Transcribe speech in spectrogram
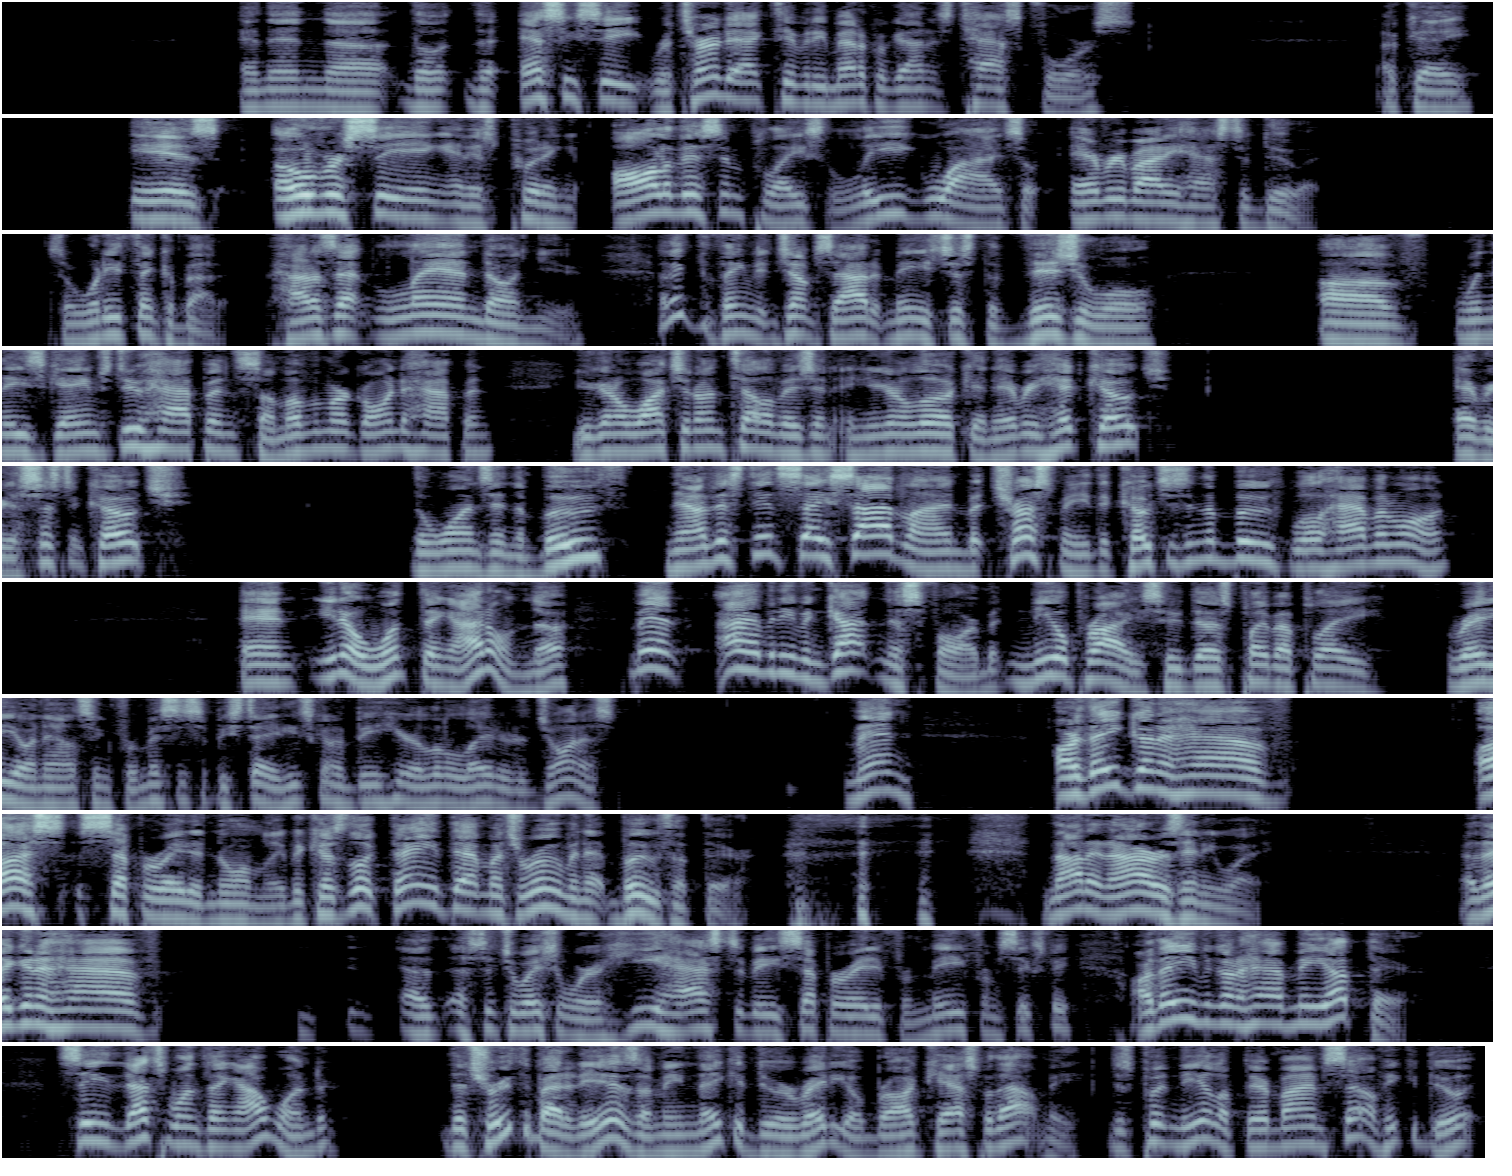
And then uh, the the SEC Return to Activity Medical Guidance Task Force, okay, is overseeing and is putting all of this in place league wide, so everybody has to do it. So, what do you think about it? How does that land on you? I think the thing that jumps out at me is just the visual of when these games do happen. Some of them are going to happen. You're going to watch it on television, and you're going to look, and every head coach, every assistant coach, the ones in the booth. Now, this did say sideline, but trust me, the coaches in the booth will have them on. And, you know, one thing I don't know, man, I haven't even gotten this far, but Neil Price, who does play by play radio announcing for Mississippi State, he's going to be here a little later to join us. Man, are they going to have us separated normally? Because, look, there ain't that much room in that booth up there. Not in ours, anyway. Are they going to have a, a, situation where he has to be separated from me from six feet? Are they even going to have me up there? See, that's one thing I wonder. The truth about it is, I mean, they could do a radio broadcast without me. Just put Neil up there by himself. He could do it.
